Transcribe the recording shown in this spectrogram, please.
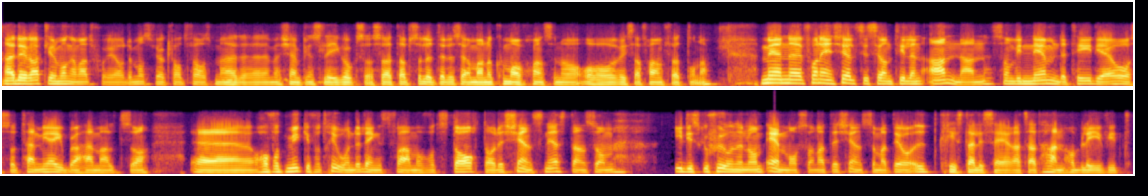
Nej, det är verkligen många matcher i år. Det måste vi ha klart för oss med, eh, med Champions League också. Så att absolut är det så. Man kommer ha chansen att, att visa framfötterna. Men eh, från en Chelsea-son till en annan som vi nämnde tidigare också, Tammy Abraham alltså. Eh, har fått mycket förtroende längst fram och fått starta och det känns nästan som i diskussionen om Emerson att det känns som att det har utkristalliserats att han har blivit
